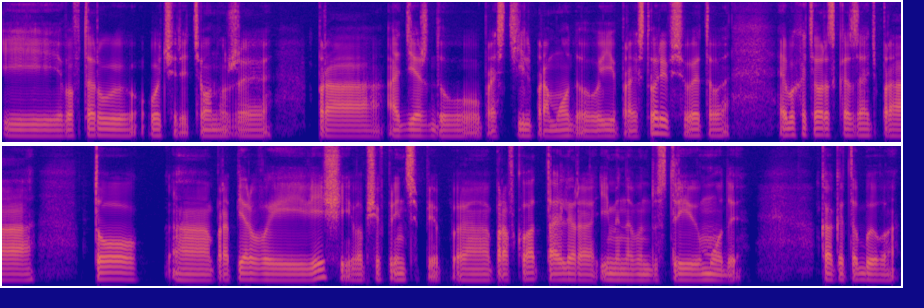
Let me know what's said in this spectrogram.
и во вторую очередь он уже про одежду, про стиль, про моду и про историю всего этого. Я бы хотел рассказать про то, а, про первые вещи и вообще, в принципе, про вклад Тайлера именно в индустрию моды. Как это было.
